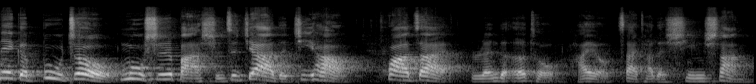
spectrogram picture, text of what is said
那个步骤：牧师把十字架的记号画在人的额头，还有在他的心上。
